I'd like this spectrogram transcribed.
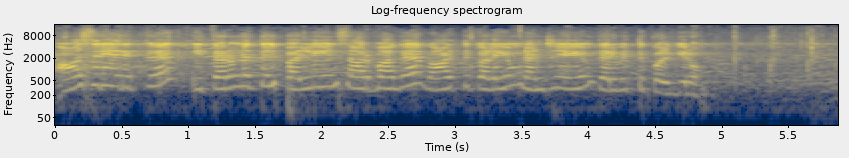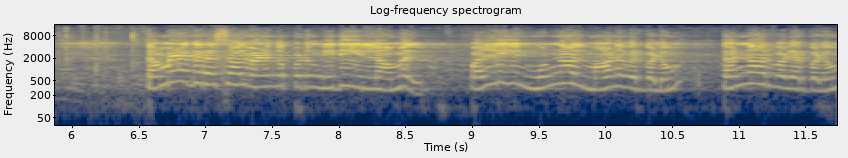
ஆசிரியருக்கு இத்தருணத்தில் பள்ளியின் சார்பாக வாழ்த்துக்களையும் நன்றியையும் தெரிவித்துக் கொள்கிறோம். தமிழக அரசால் வழங்கப்படும் நிதி இல்லாமல் பள்ளியின் முன்னாள் மாணவர்களும் தன்னார்வலர்களும்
